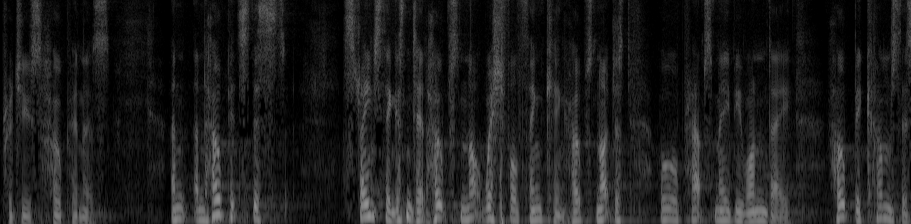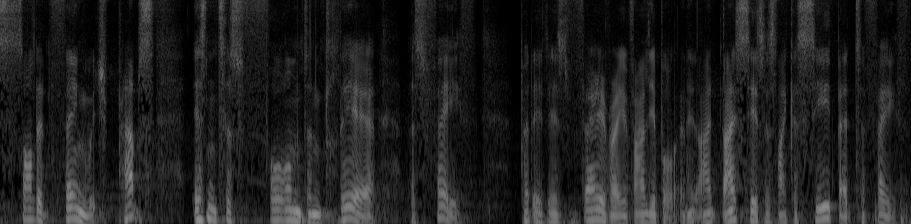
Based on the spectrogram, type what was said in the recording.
produce hope in us. And, and hope, it's this strange thing, isn't it? Hope's not wishful thinking. Hope's not just, oh, perhaps maybe one day. Hope becomes this solid thing which perhaps isn't as formed and clear as faith, but it is very, very valuable. And it, I, I see it as like a seedbed to faith.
